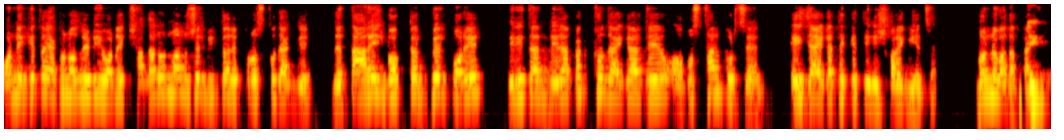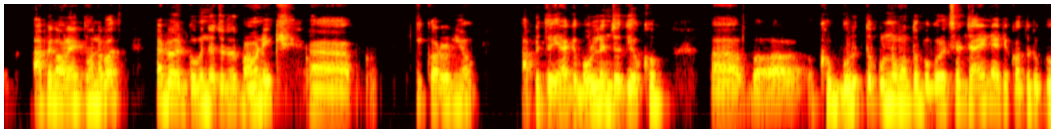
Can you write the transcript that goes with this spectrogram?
অনেকে তো এখন অলরেডি অনেক সাধারণ মানুষের ভিতরে প্রশ্ন জাগছে যে তার এই বক্তব্যের পরে তিনি তার নিরপেক্ষ জায়গার যে অবস্থান করছেন এই জায়গা থেকে তিনি সরে গিয়েছেন। ধন্যবাদ আপনাকে। আপনাকে অনেক ধন্যবাদ। অ্যাডভোকেট গোবিন্দচন্দ্র প্রামাণিক আহ, কি করণীয়? আপনি তো এর আগে বললেন যদিও খুব খুব গুরুত্বপূর্ণ মন্তব্য করেছেন, জানি না এটি কতটুকু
